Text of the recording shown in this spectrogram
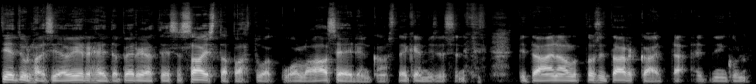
tietynlaisia virheitä periaatteessa saisi tapahtua, kun ollaan aseiden kanssa tekemisessä, niin pitää aina olla tosi tarkka, että, että niin kuin,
